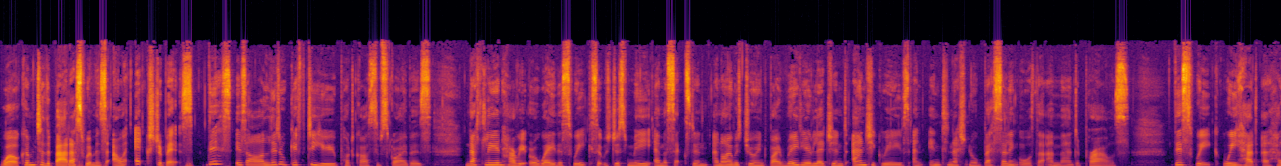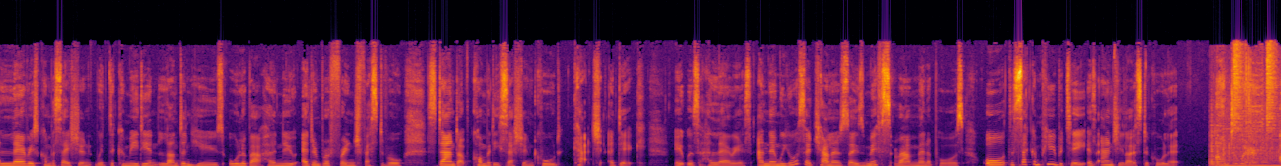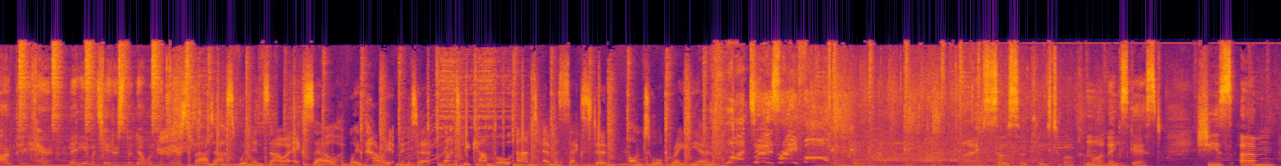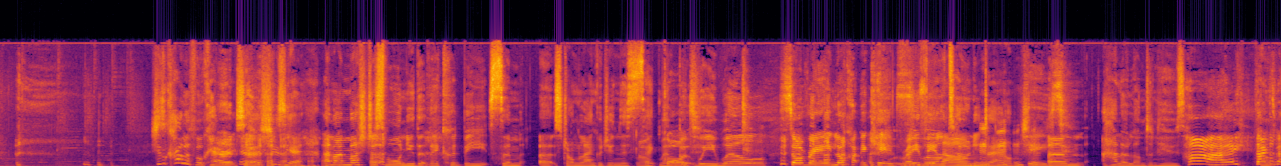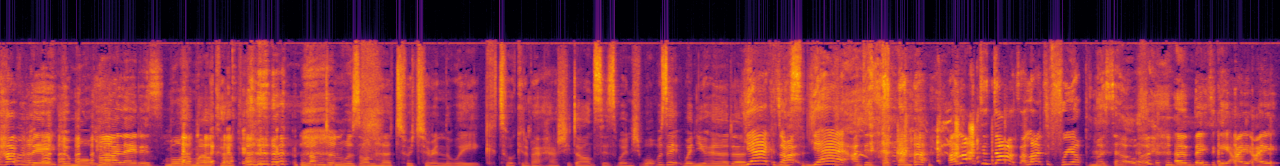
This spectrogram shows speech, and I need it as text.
Welcome to the Badass Women's Hour Extra Bits. This is our little gift to you, podcast subscribers. Natalie and Harriet are away this week, so it was just me, Emma Sexton, and I was joined by radio legend Angie Greaves and international best-selling author Amanda Prowse. This week, we had a hilarious conversation with the comedian London Hughes all about her new Edinburgh Fringe Festival stand up comedy session called Catch a Dick. It was hilarious. And then we also challenged those myths around menopause, or the second puberty, as Angie likes to call it. Underwear, armpit hair, many imitators, but no one compares. Badass Women's Hour XL with Harriet Minter, Natalie Campbell, and Emma Sexton on Talk Radio. One, two, three, four. I'm so so pleased to welcome our next guest. She's um She's a colourful character. She's yeah, and I must just warn you that there could be some uh, strong language in this segment, God. but we will Sorry, lock up your kids. we Raise the will tone it down. Jeez. Um, hello, London Hughes. Hi. Thanks for having me. You're more. You're Hi, ladies. More than welcome. London was on her Twitter in the week talking about how she dances when she. What was it when you heard her? Yeah, because I yeah I did. I like to dance. I like to free up myself. Um, basically, I I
